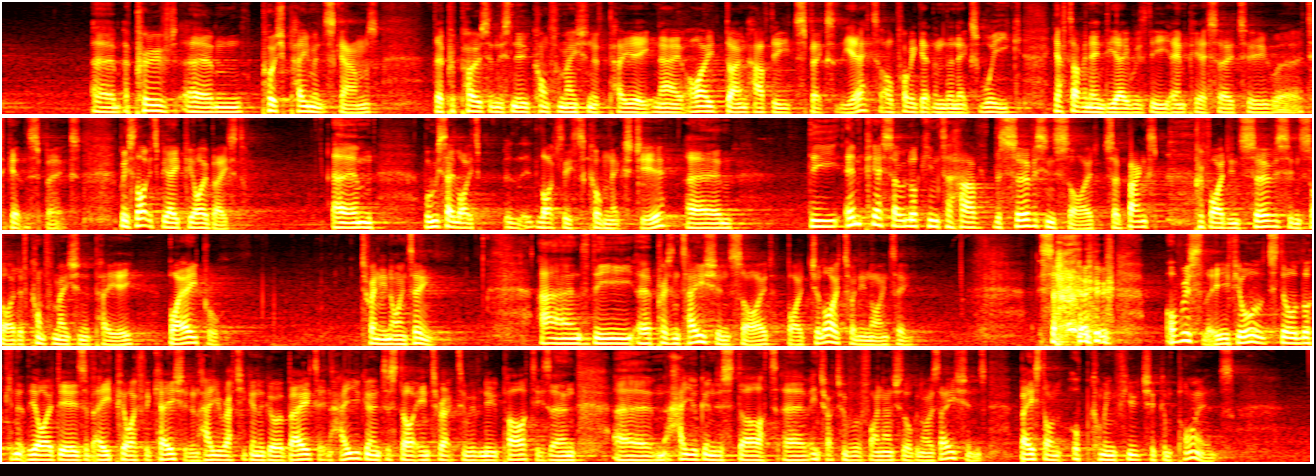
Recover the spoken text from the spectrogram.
um, approved um, push payment scams, they're proposing this new confirmation of payee. Now, I don't have the specs yet. I'll probably get them the next week. You have to have an NDA with the NPSO to, uh, to get the specs. But it's likely to be API-based. Um, When we say likely, likely to come next year, um, the MPS are looking to have the servicing side, so banks providing servicing side of confirmation of payee by April 2019, and the uh, presentation side by July 2019. So obviously, if you're still looking at the ideas of APIfication and how you're actually going to go about it and how you're going to start interacting with new parties and um, how you're going to start uh, interacting with financial organisations based on upcoming future compliance,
